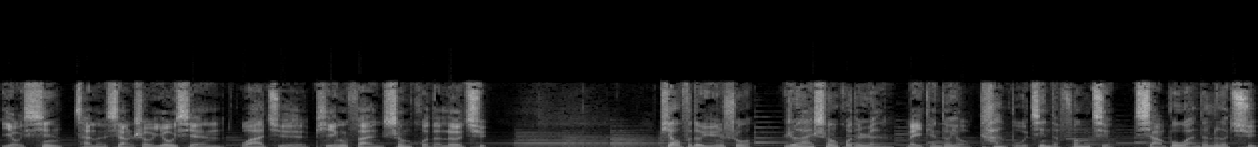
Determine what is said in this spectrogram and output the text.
有心才能享受悠闲，挖掘平凡生活的乐趣。”漂浮的云说：“热爱生活的人，每天都有看不尽的风景，享不完的乐趣，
